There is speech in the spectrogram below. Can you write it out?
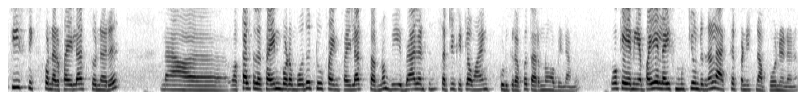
ஃபீஸ் ஃபிக்ஸ் பண்ணார் ஃபைவ் லேக்ஸ் சொன்னார். நான் வக்காலத்தில் சைன் போடும்போது டூ பாயிண்ட் ஃபைவ் லேக்ஸ் தரணும். பி பேலன்ஸ் வந்து சர்டிஃபிகேட்லாம் வாங்கி கொடுக்குறப்ப தரணும் அப்படின்னாங்க. ஓகே எனக்கு என் பையன் லைஃப் முக்கியன்றதுனால அக்செப்ட் பண்ணிட்டு நான் போனேன் நான்.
